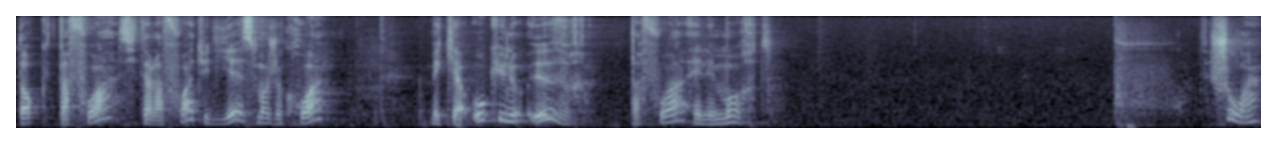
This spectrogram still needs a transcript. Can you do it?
Donc ta foi, si tu as la foi, tu dis yes, moi je crois, mais qu'il n'y a aucune œuvre, ta foi, elle est morte. C'est chaud, hein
